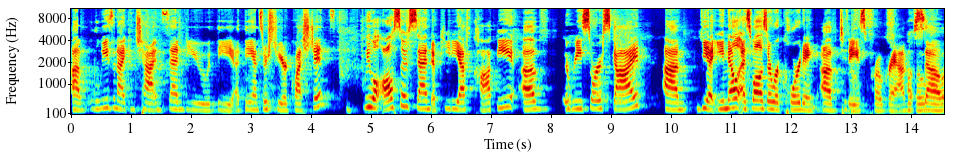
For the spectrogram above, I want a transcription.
um, Louise and I can chat and send you the, uh, the answers to your questions. We will also send a PDF copy of the resource guide um, via email, as well as a recording of today's program. Uh-oh. So,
